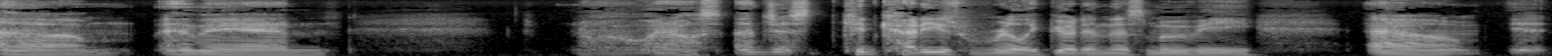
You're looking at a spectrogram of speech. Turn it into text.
Um, and then what else? Uh, just Kid Cudi's really good in this movie. Um, it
